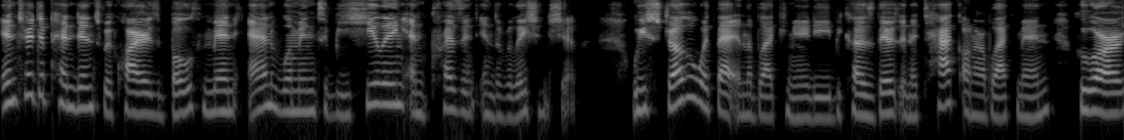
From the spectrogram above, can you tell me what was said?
Interdependence requires both men and women to be healing and present in the relationship. We struggle with that in the Black community because there's an attack on our Black men who are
